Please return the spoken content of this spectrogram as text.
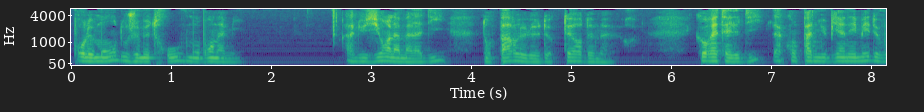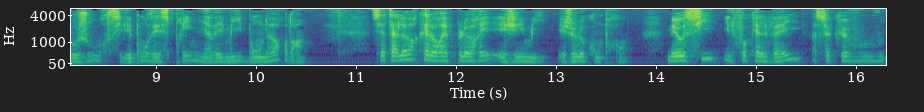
pour le monde où je me trouve, mon bon ami. Allusion à la maladie dont parle le docteur Demeure. Qu'aurait-elle dit, la compagne bien-aimée de vos jours, si les bons esprits n'y avaient mis bon ordre? C'est alors qu'elle aurait pleuré et gémi, et je le comprends. Mais aussi, il faut qu'elle veille à ce que vous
